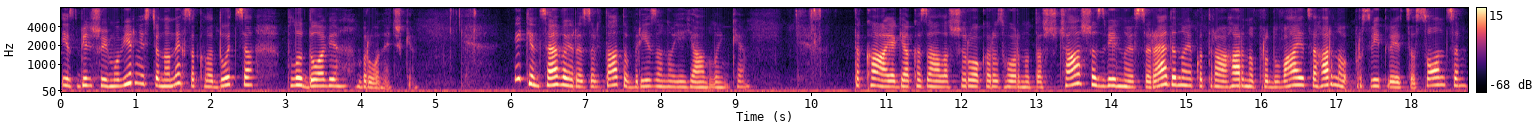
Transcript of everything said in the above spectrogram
і з більшою ймовірністю на них закладуться плодові бронечки. І кінцевий результат обрізаної яблуньки. Така, як я казала, широка розгорнута чаша з вільною серединою, котра гарно продувається, гарно просвітлюється сонцем.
